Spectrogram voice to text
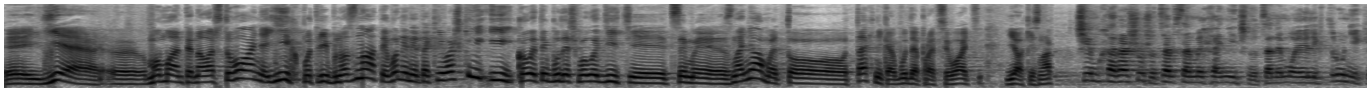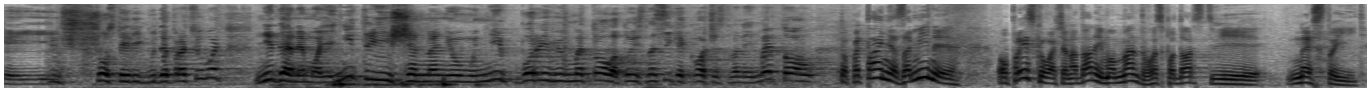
Е, Є е, моменти налаштування, їх потрібно знати, вони не такі важкі, і коли ти будеш володіти цими знаннями, то техніка буде працювати якісно. Чим хорошо, що це все механічно, це немає електроніки, і шостий рік буде працювати, ніде немає ні тріщин на ньому, ні боривів металу, тобто настільки качественний метал. То питання заміни оприскувача на даний момент в господарстві не стоїть.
